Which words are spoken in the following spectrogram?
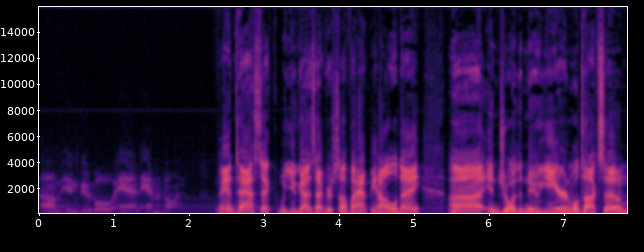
um, in Google and Amazon. Fantastic. Well, you guys have yourself a happy holiday. Uh, enjoy the new year, and we'll talk soon.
